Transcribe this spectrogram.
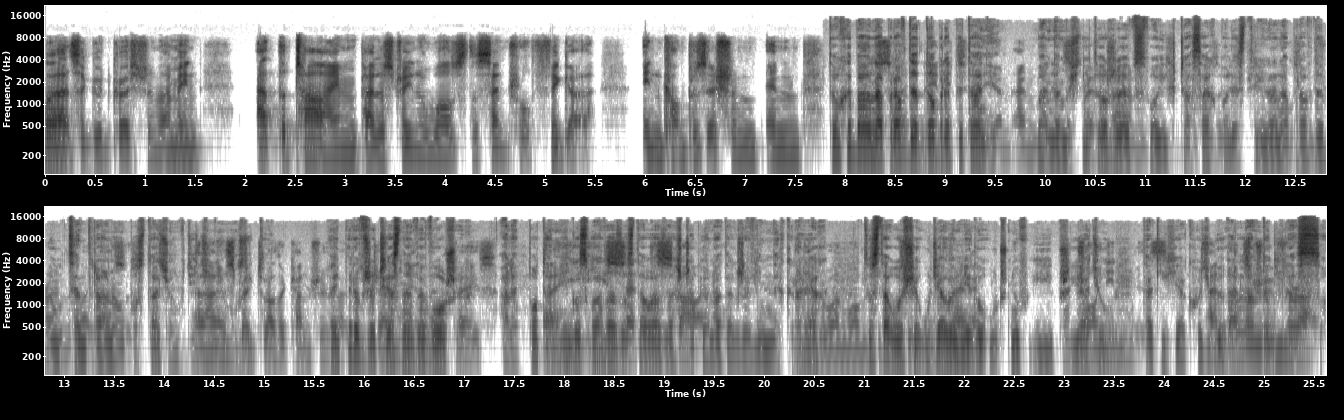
Well, that's a good question. I mean, at the time, Palestrina was the central figure to chyba naprawdę dobre pytanie. Mam na myśli to, że w swoich czasach Palestrina naprawdę był centralną postacią w dziedzinie uh, muzyki. Najpierw rzecz jasna we Włoszech, ale uh, potem jego sława została zaszczepiona także w innych krajach, co stało się udziałem jego uczniów i przyjaciół, takich jak choćby Orlando Di Lasso.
